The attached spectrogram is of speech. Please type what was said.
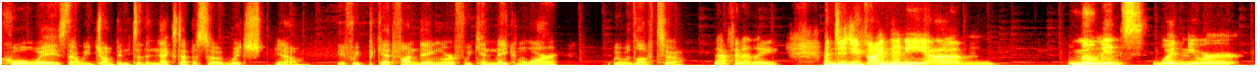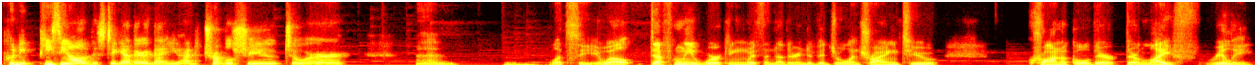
cool ways that we jump into the next episode, which, you know, if we get funding or if we can make more, we would love to. Definitely. And did you find any um, moments when you were putting piecing all of this together that you had to troubleshoot or um... let's see well definitely working with another individual and trying to chronicle their their life really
